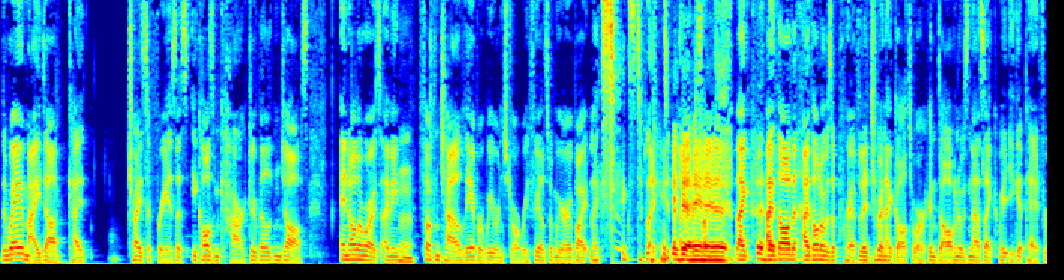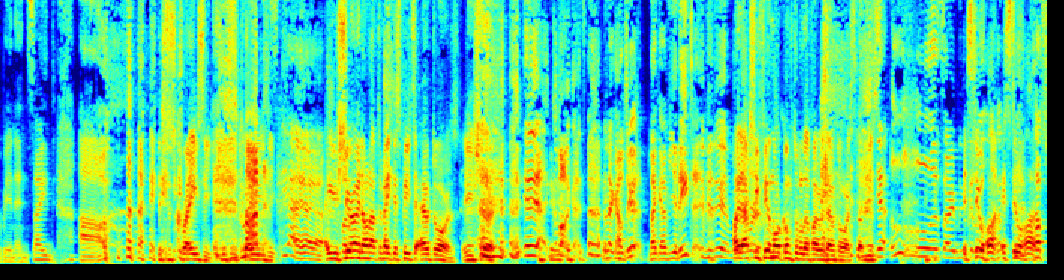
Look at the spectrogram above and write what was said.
the way my dad kind of tries to phrase this, he calls them character building jobs. In other words, I mean, mm. fucking child labor. We were in strawberry fields when we were about like six to like yeah, yeah, yeah, Like I thought, I thought it was a privilege when I got to work in Domino's, and I was like, "Wait, you get paid for being inside?" Uh, this is crazy. This is crazy. Yeah, yeah, yeah. Are you sure I don't have to make this pizza outdoors? Are you sure? yeah, yeah, come on, guys. Like I'll do it. Like if you need to, if you do it, I'd actually feel more comfortable if I was outdoors. I'm just, yeah. Ooh, sorry, it's too hot. It's too hot.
